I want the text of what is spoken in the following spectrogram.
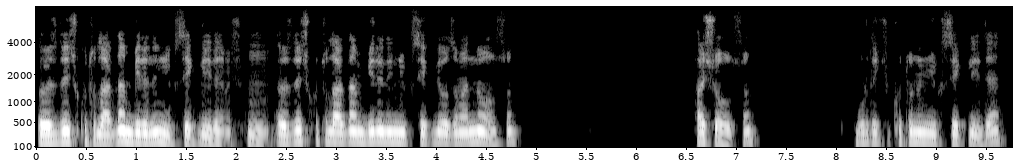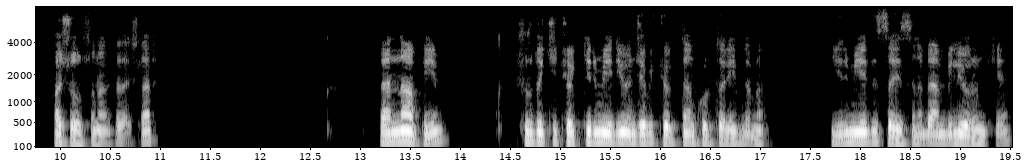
Özdeş kutulardan birinin yüksekliği demiş. Hmm. Özdeş kutulardan birinin yüksekliği o zaman ne olsun? H olsun. Buradaki kutunun yüksekliği de H olsun arkadaşlar. Ben ne yapayım? Şuradaki kök 27'yi önce bir kökten kurtarayım değil mi? 27 sayısını ben biliyorum ki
